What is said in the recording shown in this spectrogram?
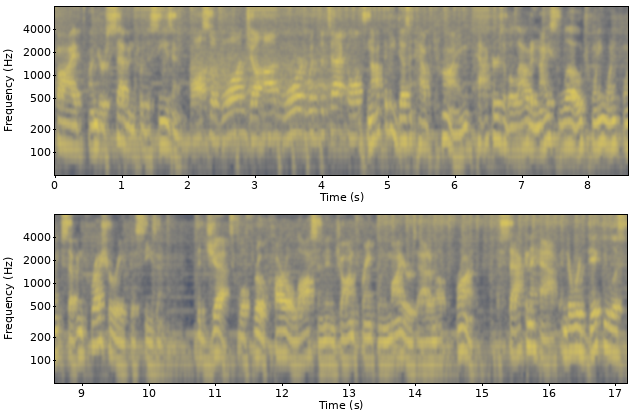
five, under seven for the season. Loss of one, Jihad Ward with the tackle. It's not that he doesn't have time. Packers have allowed a nice low 21.7 pressure rate this season. The Jets will throw Carl Lawson and John Franklin Myers at him up front. A sack and a half and a ridiculous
